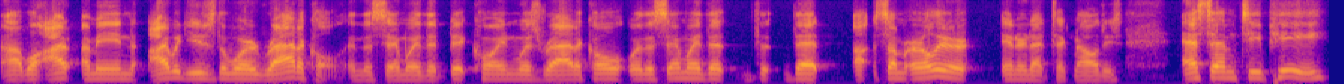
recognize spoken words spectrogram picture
uh, well, I, I mean, I would use the word radical in the same way that Bitcoin was radical, or the same way that that, that uh, some earlier internet technologies, SMTP,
